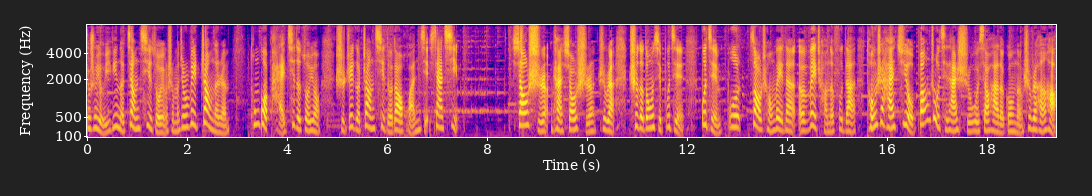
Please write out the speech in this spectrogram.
就是有一定的降气作用，什么？就是胃胀的人，通过排气的作用，使这个胀气得到缓解，下气、消食。你看消食是不是？吃的东西不仅不仅不造成胃担呃胃肠的负担，同时还具有帮助其他食物消化的功能，是不是很好？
